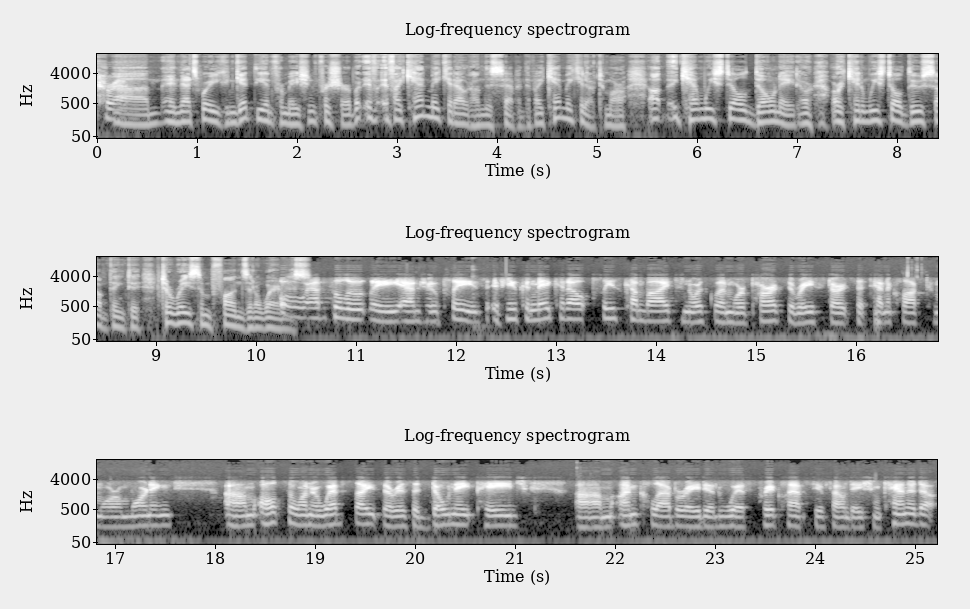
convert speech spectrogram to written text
Correct. Um, and that's where you can get the information for sure. But if, if I can't make it out on the seventh, if I can't make it out tomorrow, uh, can we still donate, or or can we still do something to to raise some funds and awareness? Oh, absolutely, Andrew. Please, if you can make it out, please come by to North Glenmore Park. The race starts at 10 o'clock tomorrow morning. Um, also on our website, there is a donate page. Um, I'm collaborated with Preeclampsia Foundation Canada.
